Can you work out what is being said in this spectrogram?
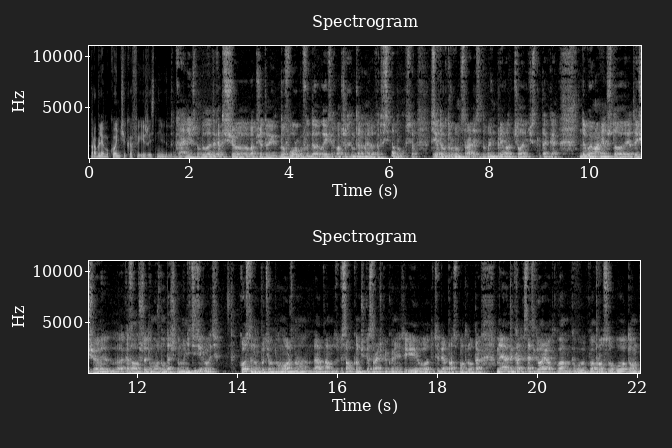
проблемы кончиков и жизнь с ними. Да. Конечно, было. Так это еще вообще-то и до форумов, и до этих вообще интернетов, это всегда было все. Все друг другом срались, это, блин, природа человеческая такая. Другой момент, что это еще оказалось, что это можно удачно монетизировать, Косвенным путем, ну, можно, да, там, записал кончик и срач какой-нибудь, и вот у тебя просмотры вот так. У меня это, кстати говоря, вот к, вам, к вопросу о том,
